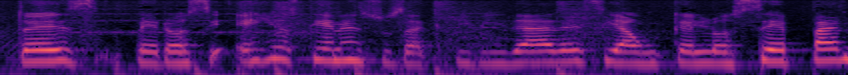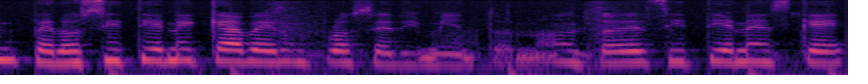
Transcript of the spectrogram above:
Entonces, pero si ellos tienen sus actividades y aunque lo sepan, pero sí tiene que haber un procedimiento, ¿no? Entonces sí tienes que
